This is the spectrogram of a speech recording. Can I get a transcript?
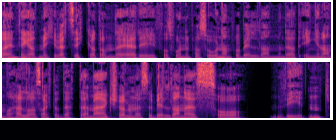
en ting er at vi ikke vet sikkert om det er de forsvunne personene på bildene, men det at ingen andre heller har sagt at dette er meg, selv om disse bildene er så vident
